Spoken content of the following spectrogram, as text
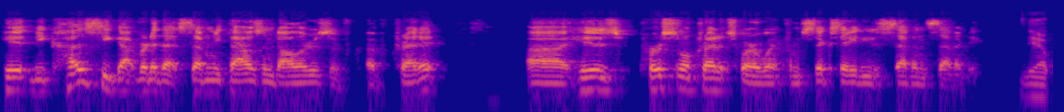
his, because he got rid of that seventy thousand dollars of of credit, uh, his personal credit score went from six eighty to seven seventy. Yep.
